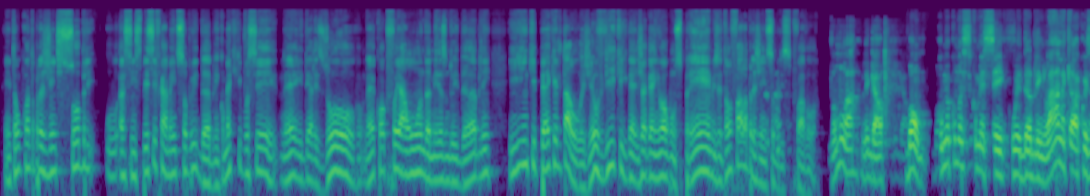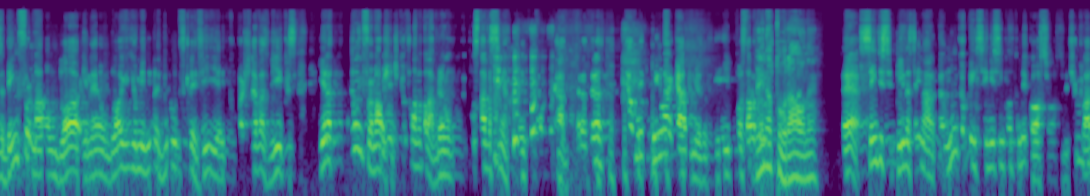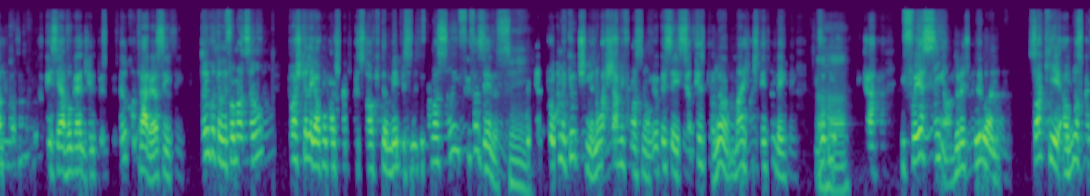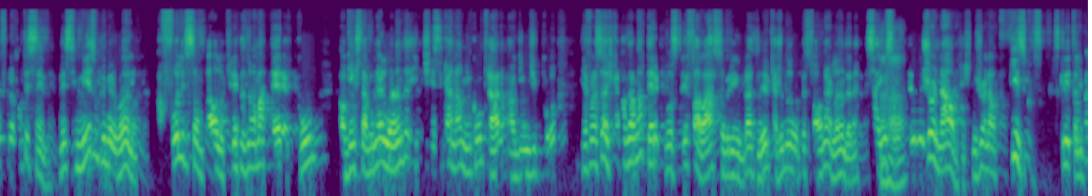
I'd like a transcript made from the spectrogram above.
Então conta pra gente sobre o, assim, especificamente sobre o e-Dublin. Como é que você né, idealizou, né? Qual que foi a onda mesmo do e-Dublin e em que pé que ele está hoje? Eu vi que já ganhou alguns prêmios, então fala pra gente sobre isso, por favor. Vamos lá, legal. Bom, como eu comecei com o e-Dublin lá naquela coisa bem informal, um blog, né? Um blog que o menino Edu escrevia e compartilhava as dicas. E era tão informal, gente, que eu falava palavrão, eu postava assim, era, era realmente bem largado mesmo. Assim, e postava bem natural, né? É, sem disciplina, sem nada. Eu nunca pensei nisso enquanto negócio. Eu claro, uhum. nunca pensei, ah, vou ganhar dinheiro. Pelo contrário, é assim, estou encontrando informação, eu acho que é legal compartilhar com o pessoal que também precisa de informação e fui fazendo. Sim. Porque o problema que eu tinha, não achava informação. Eu pensei, se eu tenho esse problema, mais gente tem também. E vou uhum. explicar. E foi assim, ó, durante o primeiro ano. Só que algumas coisas foram acontecendo. Nesse mesmo primeiro ano, a Folha de São Paulo queria fazer uma matéria com alguém que estava na Irlanda e tinha esse canal, me encontraram, alguém indicou, e ele falou assim: ah, a gente quer fazer uma matéria com você falar sobre o brasileiro que ajuda o pessoal na Irlanda, né? E saiu uhum. essa matéria no jornal, gente, no jornal físico, escrito ali,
